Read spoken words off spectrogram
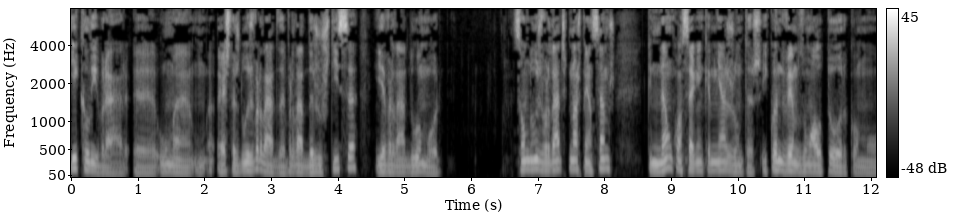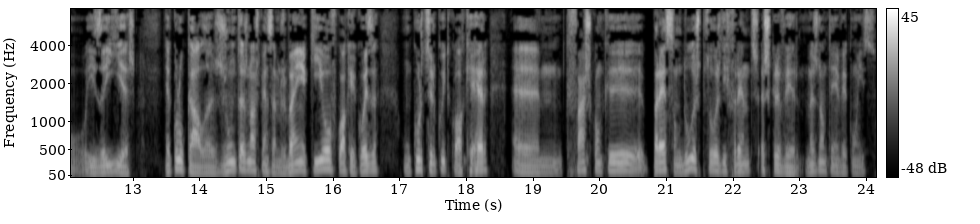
equilibrar uh, uma, uma, estas duas verdades, a verdade da justiça e a verdade do amor. São duas verdades que nós pensamos que não conseguem caminhar juntas. E quando vemos um autor como Isaías a colocá-las juntas, nós pensamos, bem, aqui houve qualquer coisa, um curto-circuito qualquer, uh, que faz com que pareçam duas pessoas diferentes a escrever, mas não tem a ver com isso.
